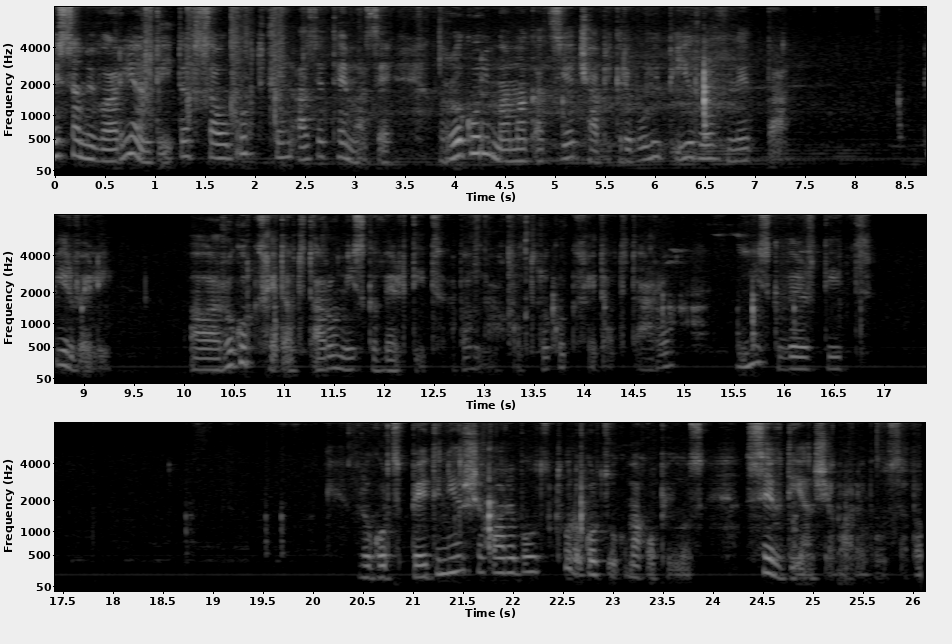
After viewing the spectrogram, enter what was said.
მესამე ვარიანტი და საუბრობთ ჩვენ ასე თემაზე. როგორი მამაკაცია ჩაფიქრებული პიროვნება. პირველი. აა როგორ გხედავთ ტარო მის გვერდით? აბა ნახოთ, როგორ გხედავთ ტარო მის გვერდით. როგორც ბედნიერ შეყარებულს თუ როგორც უკმაყოფილოს, სევდიან შეყარებულს. აბა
